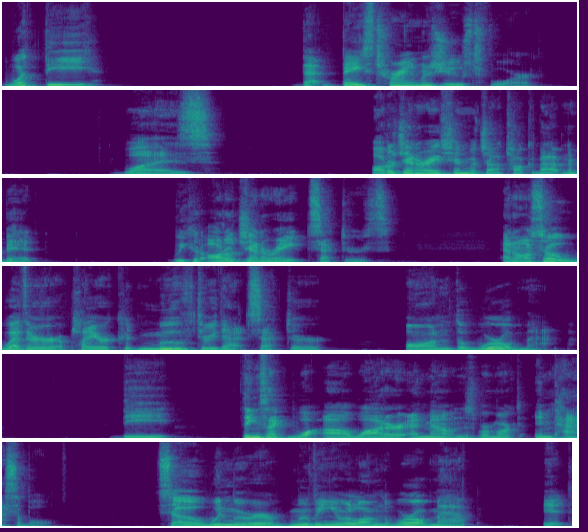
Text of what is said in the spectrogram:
What the that base terrain was used for was auto generation, which I'll talk about in a bit. We could auto generate sectors, and also whether a player could move through that sector on the world map. The things like uh, water and mountains were marked impassable. So when we were moving you along the world map, it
